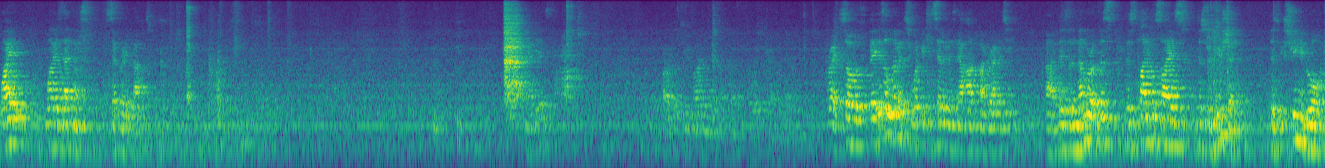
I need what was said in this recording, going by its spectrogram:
Why, why is that not separated out? Right, so there is a limit to what we can sediment out by gravity. Uh, there's a number of this, this particle size distribution is extremely broad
